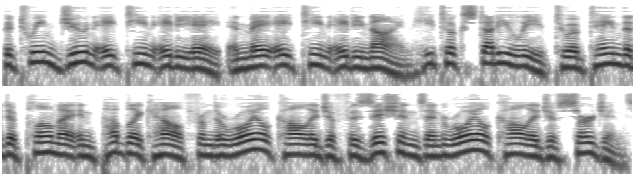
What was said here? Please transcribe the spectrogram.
Between June 1888 and May 1889 he took study leave to obtain the diploma in public health from the Royal College of Physicians and Royal College of Surgeons,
